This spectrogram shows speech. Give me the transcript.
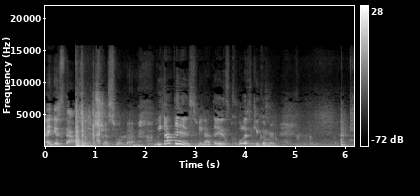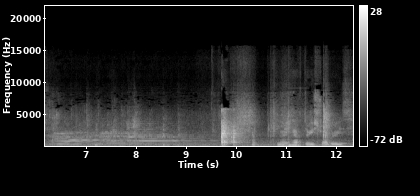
I guess that was a little stressful, but we got this. We got this. Cool as a cucumber. Have three strawberries,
